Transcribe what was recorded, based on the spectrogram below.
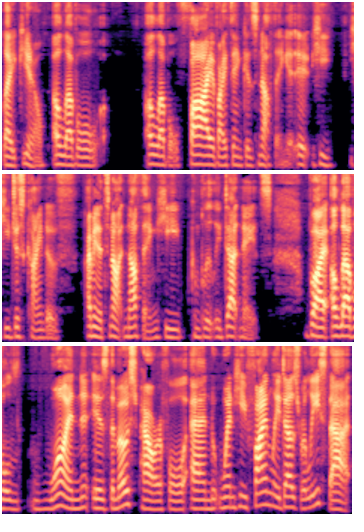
Like, you know, a level, a level five, I think is nothing. It, it he, he just kind of, I mean, it's not nothing. He completely detonates but a level one is the most powerful. And when he finally does release that,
